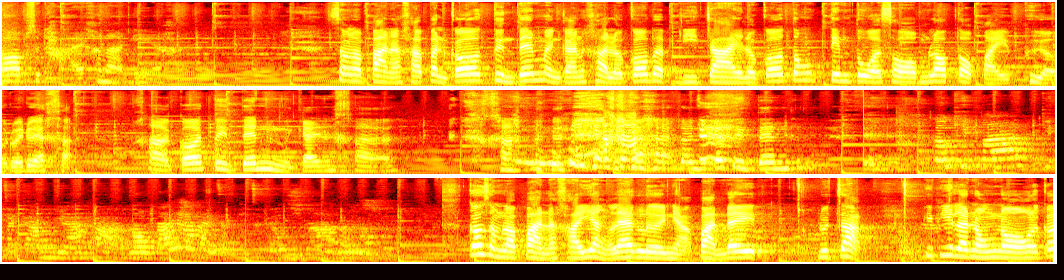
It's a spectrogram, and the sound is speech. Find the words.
รอบสุดท้ายขนาดนี้อะค่ะ สำหรับป่านนะคะปั่นก็ตื่นเต้นเหมือนกันค่ะ แล้วก็แบบดีใจแล้วก็ต้องเตรียมตัวซ้อมรอบต่อไปเผื่อไว้ด้วยค่ะ ค่ะ ก็ตื่นเต้นเหมือนกันค่ะค่ะตอนนี้ก็ตื่นเต้น เราคิดว่ากิจกรรมเนี้ยค่ะ เราได้อะไรจากกิจกรรมนี้บ้างอะคะก็สำหรับป่านนะคะอย่างแรกเลยเนี่ยป่านได้รู้จักพี่ๆและน้องๆ แล้วก็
